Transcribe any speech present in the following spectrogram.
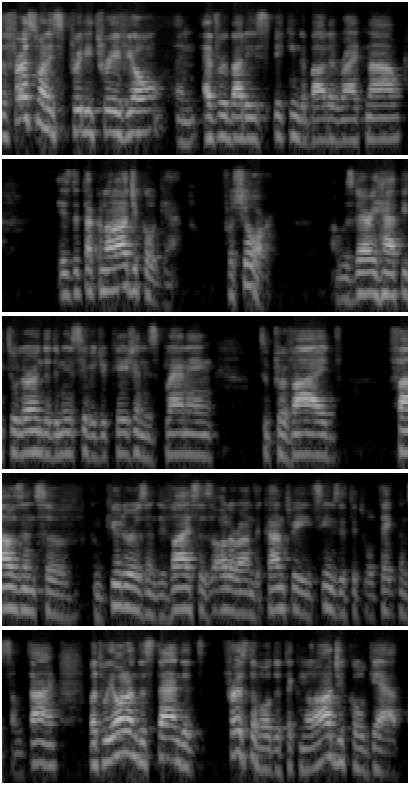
The first one is pretty trivial and everybody's speaking about it right now, is the technological gap, for sure. I was very happy to learn that the Ministry of Education is planning to provide thousands of computers and devices all around the country. It seems that it will take them some time, but we all understand that first of all, the technological gap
